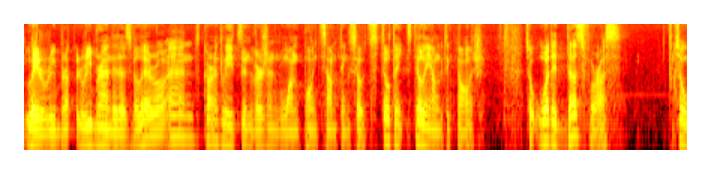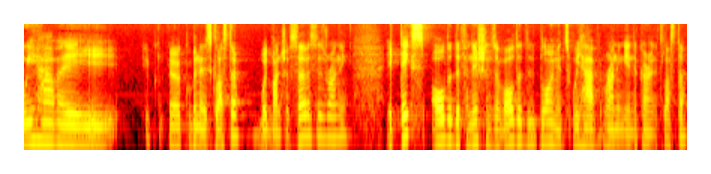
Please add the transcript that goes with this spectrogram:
later rebranded as Velero, and currently it's in version 1 point something, so it's still, still a young technology. So what it does for us so we have a, a Kubernetes cluster with a bunch of services running. It takes all the definitions of all the deployments we have running in the current cluster,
